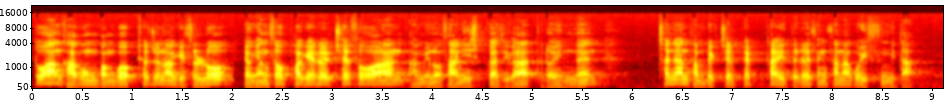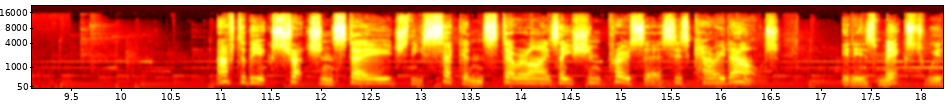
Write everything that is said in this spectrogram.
또한 가공 방법 표준화 기술로 영양소 파괴를 최소화한 아미노산 20가지가 들어있는 천연 단백질 펩타이드를 생산하고 있습니다. After the extraction stage, the second sterilization process is carried out. It is mixed with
